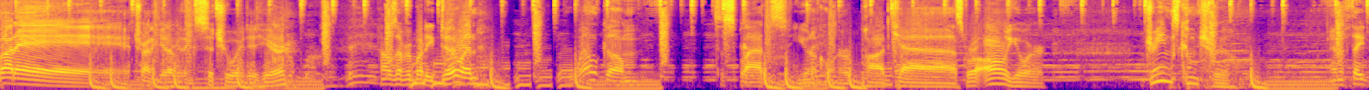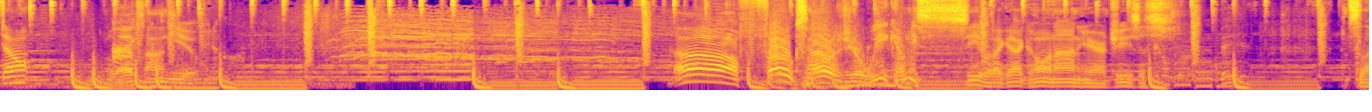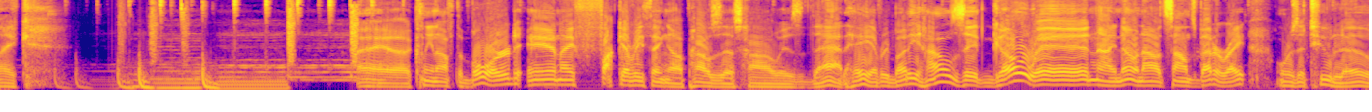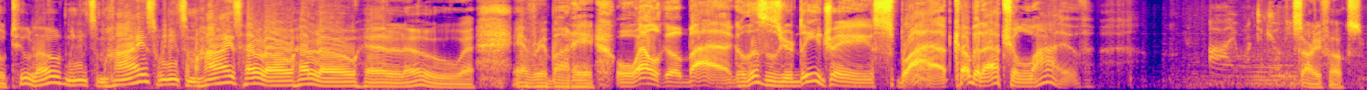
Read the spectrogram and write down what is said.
everybody! Trying to get everything situated here. How's everybody doing? Welcome to Splat's Unicorner Podcast, where all your dreams come true. And if they don't, well, that's on you. Oh, folks, how was your week? Let me see what I got going on here. Jesus. I uh, clean off the board and I fuck everything up. How's this? How is that? Hey, everybody, how's it going? I know now it sounds better, right? Or is it too low? Too low? We need some highs. We need some highs. Hello, hello, hello, everybody. Welcome back. This is your DJ Splat coming at you live. I want to kill the Sorry, folks.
